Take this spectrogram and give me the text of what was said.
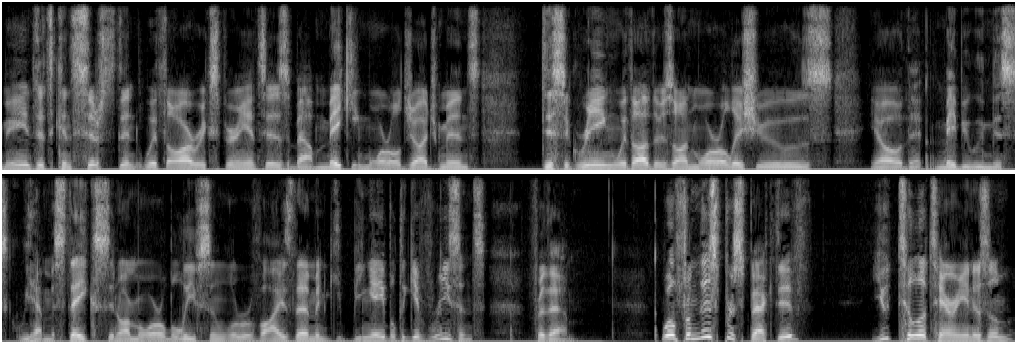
means it's consistent with our experiences about making moral judgments, disagreeing with others on moral issues, you know, that maybe we mis- we have mistakes in our moral beliefs and we'll revise them and being able to give reasons for them. Well, from this perspective, utilitarianism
